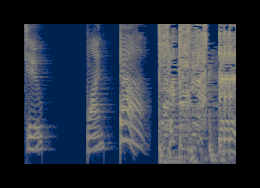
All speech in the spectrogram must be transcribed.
two, one, go!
